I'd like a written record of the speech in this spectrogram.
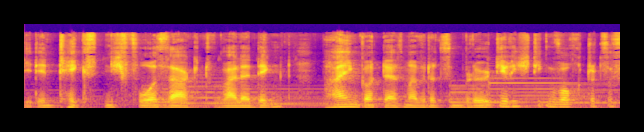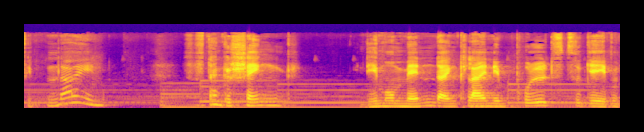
die den Text nicht vorsagt, weil er denkt, mein Gott, der ist mal wieder zu blöd, die richtigen Worte zu finden. Nein, es ist ein Geschenk, in dem Moment einen kleinen Impuls zu geben,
